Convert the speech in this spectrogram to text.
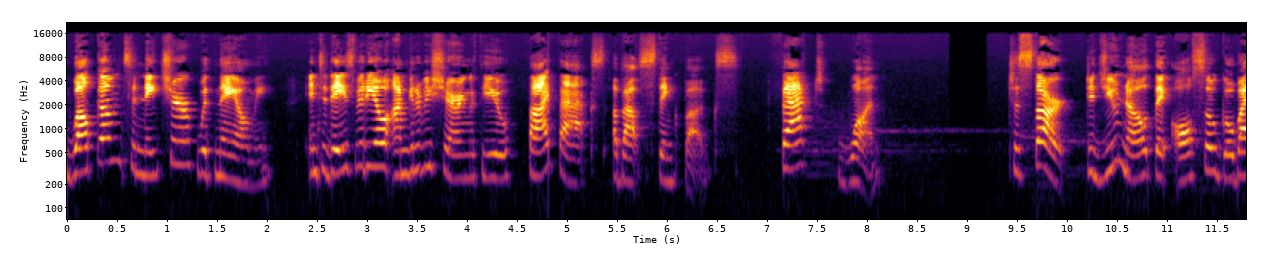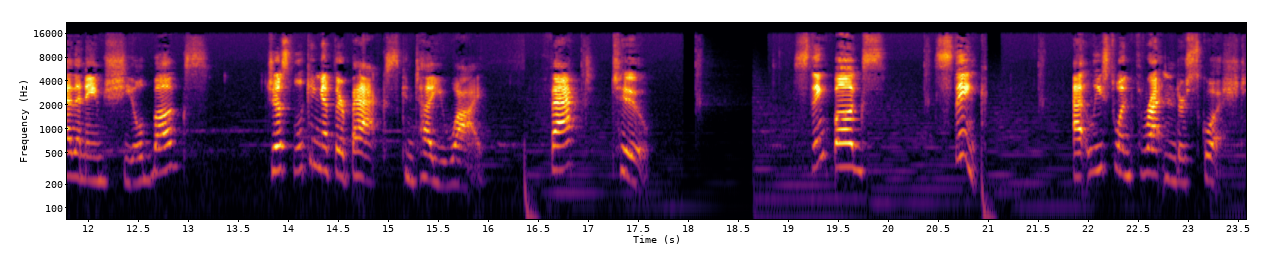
Welcome to Nature with Naomi. In today's video, I'm going to be sharing with you 5 facts about stink bugs. Fact 1. To start, did you know they also go by the name shield bugs? Just looking at their backs can tell you why. Fact 2. Stink bugs stink, at least when threatened or squished.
